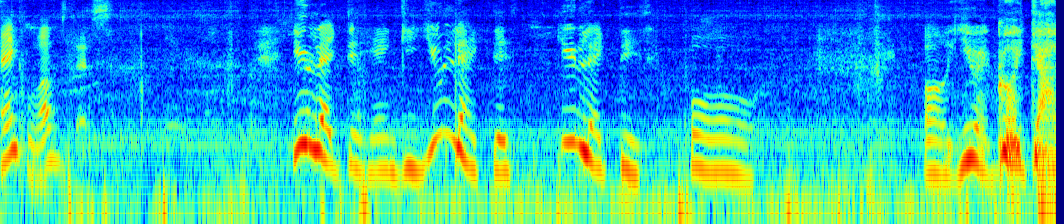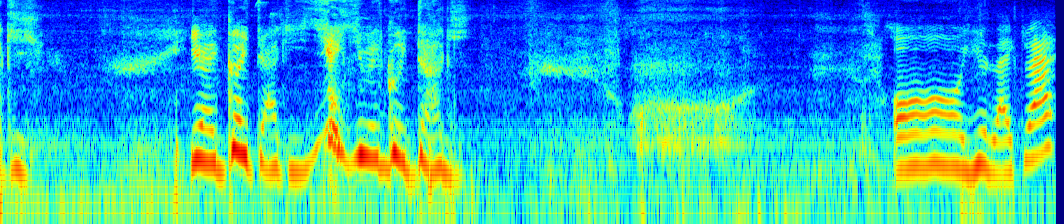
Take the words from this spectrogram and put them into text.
Hank loves this. You like this, Hanky. You like this. You like this. Oh. Oh, you're a good doggy. You're a good doggy. Yeah, you're a good doggy. Oh, you like that?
